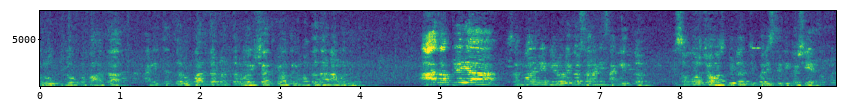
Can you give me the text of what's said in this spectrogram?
रूप लोक पाहतात आणि त्याचं रूपांतर नंतर भविष्यात किंवा तरी मतदानामध्ये. होतं आज आपल्या या सन्माननीय निरोडेकर सरांनी सांगितलं की समोरच्या हॉस्पिटलची परिस्थिती कशी आहे?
